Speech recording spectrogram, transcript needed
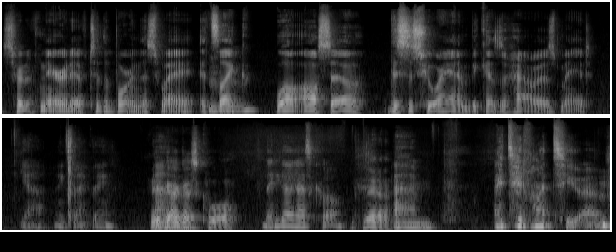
sort of narrative to the born this way it's like Mm-hmm. well also this is who i am because of how i was made Yeah, exactly. Lady Um, Gaga's cool Lady Gaga's cool. yeah Um, I did want to. Um,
